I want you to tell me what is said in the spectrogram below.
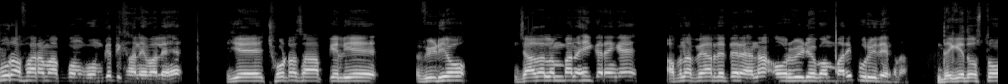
पूरा फार्म आपको हम घूम के दिखाने वाले हैं ये छोटा सा आपके लिए वीडियो ज़्यादा लंबा नहीं करेंगे अपना प्यार देते रहना और वीडियो को हमारी पूरी देखना देखिए दोस्तों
